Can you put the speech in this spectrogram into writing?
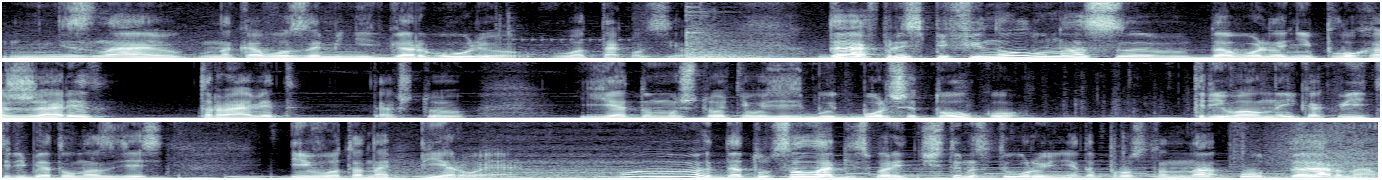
Не знаю, на кого заменить горгулю. Вот так вот сделаем. Да, в принципе, фенол у нас э, довольно неплохо жарит, травит. Так что я думаю, что от него здесь будет больше толку. Три волны, как видите, ребята, у нас здесь. И вот она первая. О, да тут салаги, смотрите, 14 уровень. Это просто на ударном.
